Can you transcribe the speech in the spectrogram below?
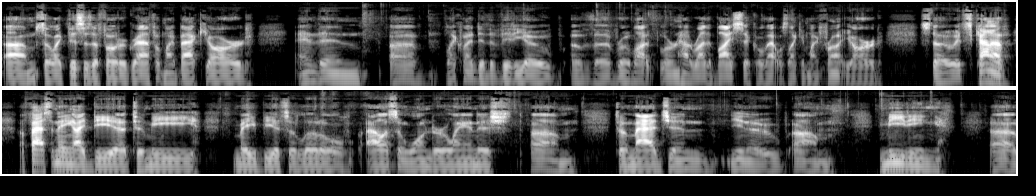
Um, so like this is a photograph of my backyard. And then uh, like when I did the video of the robot learn how to ride the bicycle, that was like in my front yard. So it's kind of a fascinating idea to me. Maybe it's a little Alice in Wonderlandish um, to imagine, you know, um, meeting uh,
